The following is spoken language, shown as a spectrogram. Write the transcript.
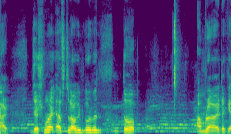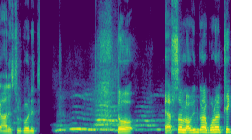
আর যে সময় অ্যাপসটা লগ করবেন, তো আমরা এটাকে আনইনস্টল করে নিচ্ছি। তো অ্যাপসটা লগ ইন করার পরে ঠিক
